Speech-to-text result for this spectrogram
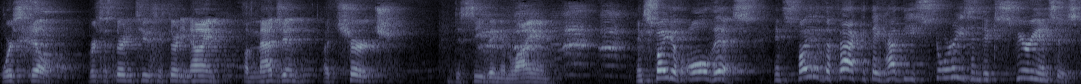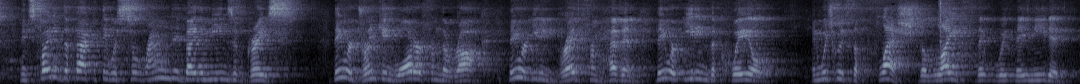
Worse still, verses 32 through 39, imagine a church deceiving and lying. In spite of all this, in spite of the fact that they had these stories and experiences, in spite of the fact that they were surrounded by the means of grace, they were drinking water from the rock, they were eating bread from heaven, they were eating the quail, in which was the flesh, the life that they needed.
